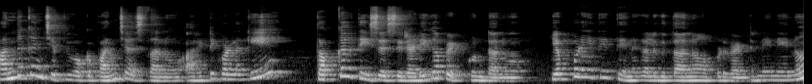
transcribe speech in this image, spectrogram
అందుకని చెప్పి ఒక పని చేస్తాను. అరటిపళ్ళకి తొక్కలు తీసేసి రెడీగా పెట్టుకుంటాను. ఎప్పుడైతే తినగలుగుతానో అప్పుడు వెంటనే నేను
